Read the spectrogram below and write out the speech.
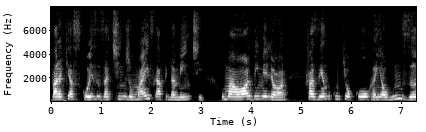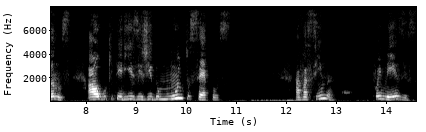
para que as coisas atinjam mais rapidamente uma ordem melhor, fazendo com que ocorra em alguns anos algo que teria exigido muitos séculos. A vacina foi meses.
